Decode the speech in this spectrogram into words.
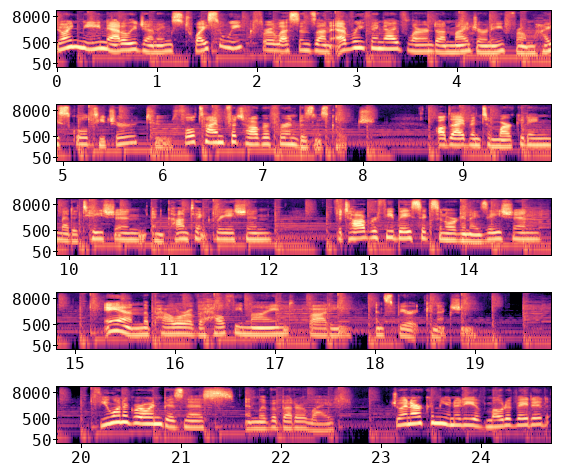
Join me, Natalie Jennings, twice a week for lessons on everything I've learned on my journey from high school teacher to full time photographer and business coach. I'll dive into marketing, meditation, and content creation, photography basics and organization, and the power of a healthy mind, body, and spirit connection. If you want to grow in business and live a better life, join our community of motivated,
